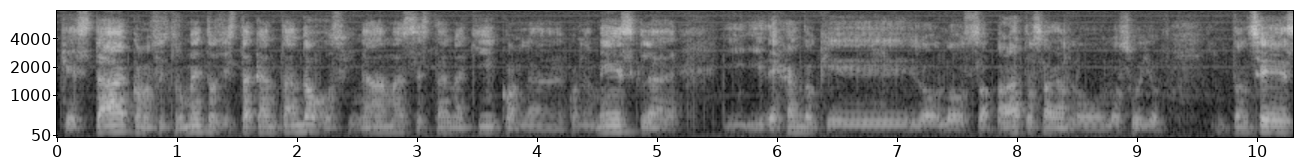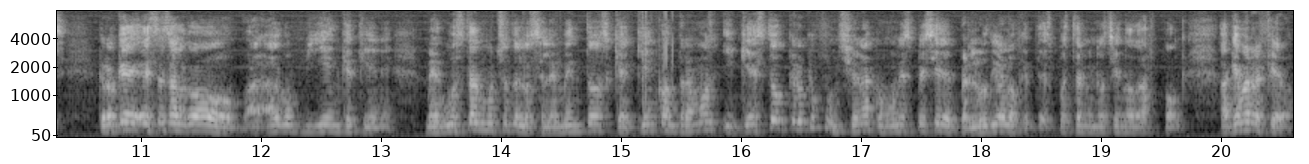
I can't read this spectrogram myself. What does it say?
que está con los instrumentos y está cantando o si nada más están aquí con la, con la mezcla y, dejando que los aparatos hagan lo, lo suyo. Entonces, creo que esto es algo, algo bien que tiene. Me gustan muchos de los elementos que aquí encontramos y que esto creo que funciona como una especie de preludio a lo que después terminó siendo Daft Punk. ¿A qué me refiero?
